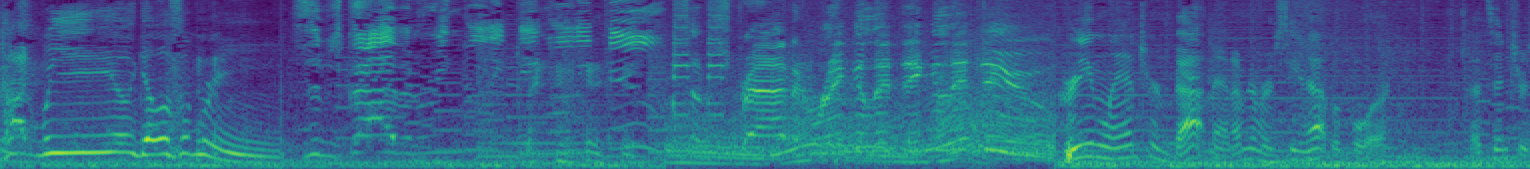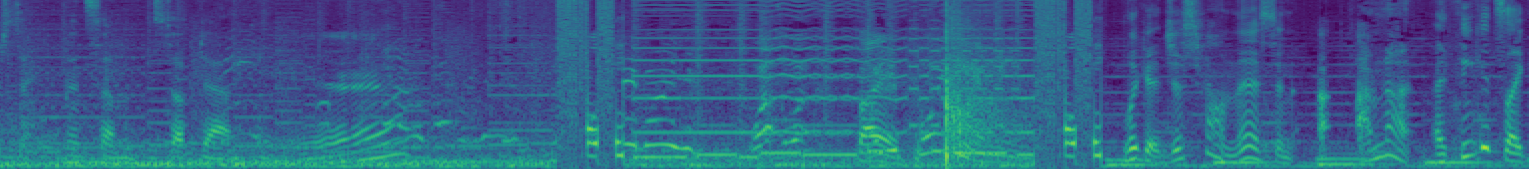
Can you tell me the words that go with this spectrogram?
Hot Wheel Yellow Submarine. Subscribe and ringly dingly do. Subscribe and ringly dingly do. Green Lantern Batman. I've never seen that before. That's interesting. And some stuff down here. What? What? Why are you pointing at me? Look, I just found this, and I, I'm not. I think it's like,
